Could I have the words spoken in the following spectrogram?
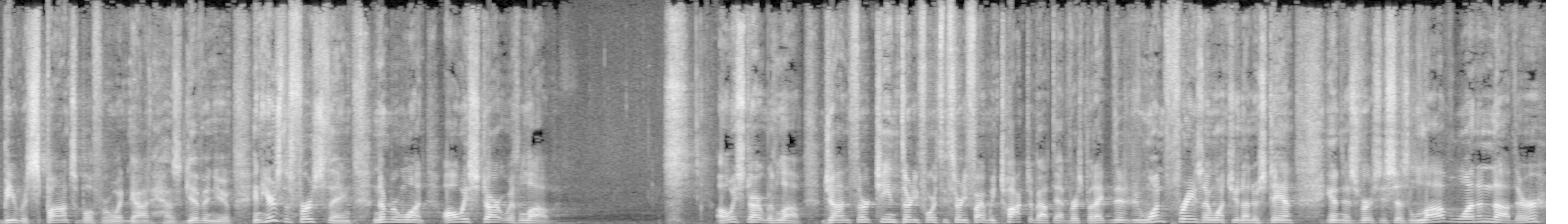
be responsible for what God has given you. And here's the first thing number one, always start with love. Always start with love. John 13, 34 through 35, we talked about that verse, but I, there's one phrase I want you to understand in this verse. He says, Love one another.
